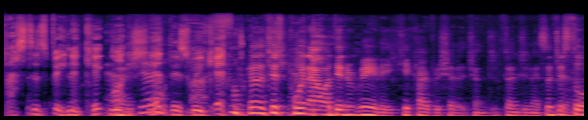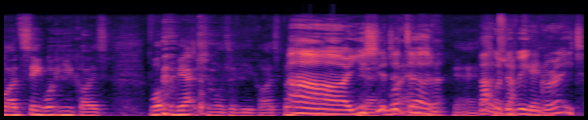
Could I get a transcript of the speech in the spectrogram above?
bastard's been and kicked my shed this weekend. I'm going to just point out I didn't really kick over a shed at Dun- Dungeness. I just thought I'd see what you guys, what the reaction was of you guys. But Ah, you Yeah. should have Whatever. done. yeah, That would have been Backtracking. great.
